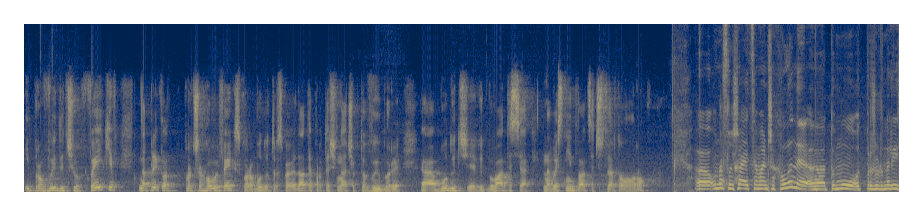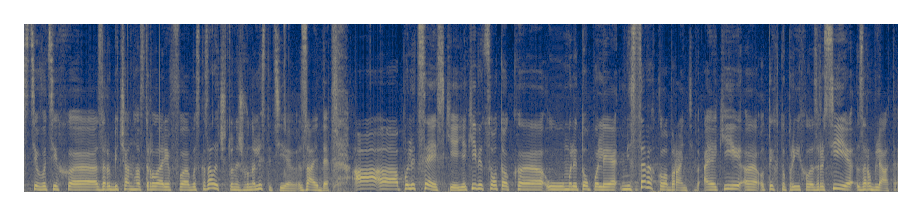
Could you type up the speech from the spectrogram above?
і про видачу фейків. Наприклад, про черговий фейк скоро будуть розповідати про те, що, начебто, вибори е, будуть відбуватися навесні 24-го року. Е, У нас лишається менше хвилини, е, тому от про журналістів оцих е, заробітчан-гастролерів е, ви сказали, чи то не журналісти ці зайди, а поліцейські. Який відсоток у Мелітополі місцевих колаборантів, а які тих, хто приїхали з Росії, заробляти?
